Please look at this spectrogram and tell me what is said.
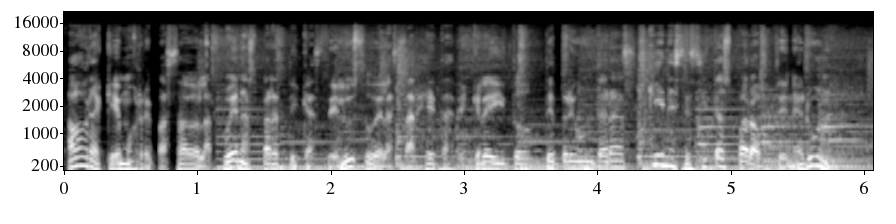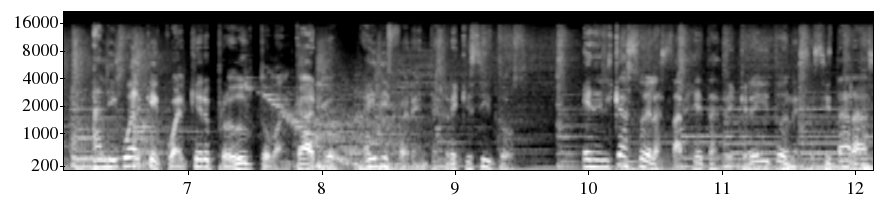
Ahora que hemos repasado las buenas prácticas del uso de las tarjetas de crédito, te preguntarás qué necesitas para obtener una. Al igual que cualquier producto bancario, hay diferentes requisitos. En el caso de las tarjetas de crédito necesitarás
